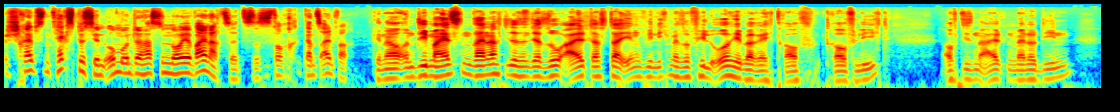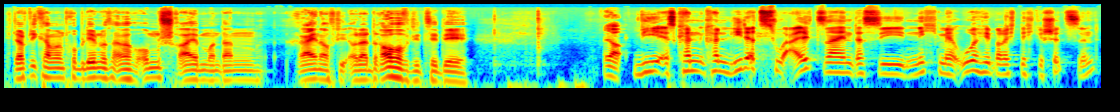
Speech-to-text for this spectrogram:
schreibst einen Text bisschen um und dann hast du neue Weihnachtshits. Das ist doch ganz einfach. Genau, und die meisten Weihnachtslieder sind ja so alt, dass da irgendwie nicht mehr so viel Urheberrecht drauf, drauf liegt, auf diesen alten Melodien. Ich glaube, die kann man problemlos einfach umschreiben und dann rein auf die, oder drauf auf die CD. Ja. Wie, es können, können Lieder zu alt sein, dass sie nicht mehr urheberrechtlich geschützt sind?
